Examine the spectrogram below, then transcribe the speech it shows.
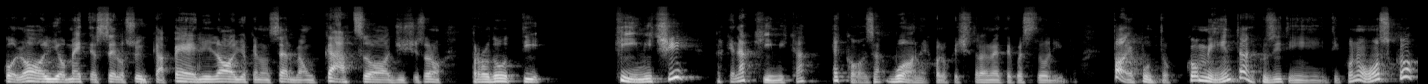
con l'olio, metterselo sui capelli, l'olio che non serve a un cazzo oggi, ci sono prodotti chimici, perché la chimica è cosa buona, è quello che ci trasmette questo libro. Poi appunto commenta, così ti, ti, conosco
